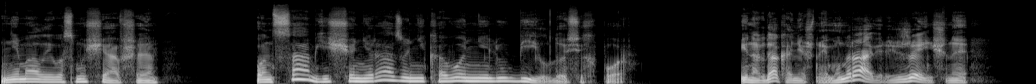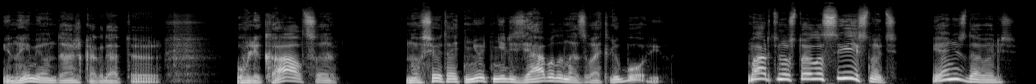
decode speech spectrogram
немало его смущавшее. Он сам еще ни разу никого не любил до сих пор. Иногда, конечно, ему нравились женщины, иными он даже когда-то увлекался — но все это отнюдь нельзя было назвать любовью. Мартину стоило свистнуть, и они сдавались.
